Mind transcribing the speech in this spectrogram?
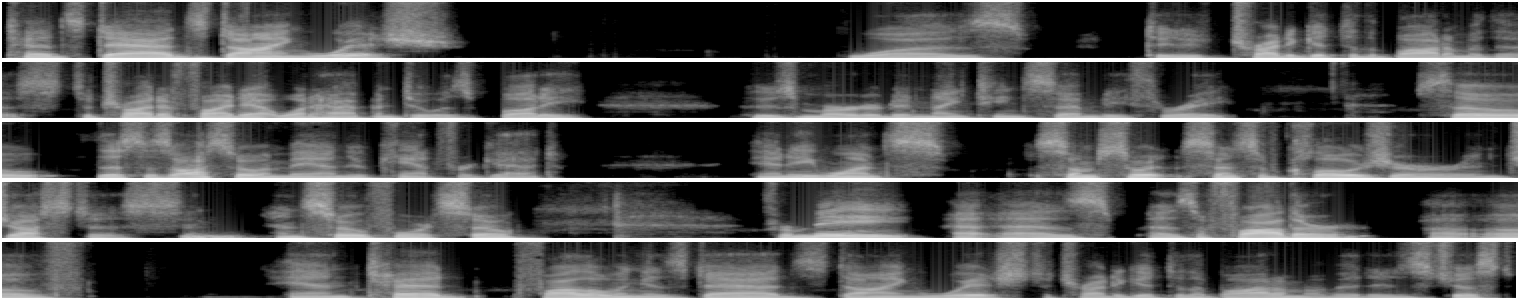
Ted's dad's dying wish was to try to get to the bottom of this, to try to find out what happened to his buddy who's murdered in 1973. So this is also a man who can't forget, and he wants some sort sense of closure and justice and, mm. and so forth. So for me, as as a father uh, of and Ted following his dad's dying wish to try to get to the bottom of it is just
